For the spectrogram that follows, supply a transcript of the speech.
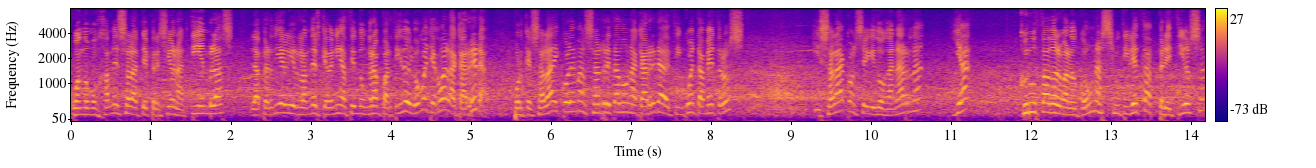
cuando Mohamed Salah te presiona, tiemblas. La perdía el irlandés que venía haciendo un gran partido y luego llegaba la carrera. Porque Salah y Coleman se han retado una carrera de 50 metros y Salah ha conseguido ganarla y ha cruzado el balón con una sutileza preciosa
